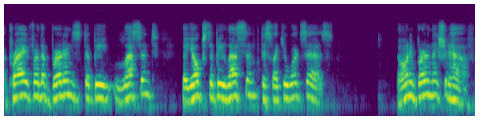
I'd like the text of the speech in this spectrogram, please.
I pray for the burdens to be lessened, the yokes to be lessened, just like your word says. The only burden they should have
